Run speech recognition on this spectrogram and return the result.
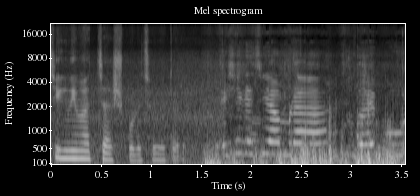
চিংড়ি মাছ চাষ করেছে ভেতরে। এসে গেছি আমরা উদয়পুর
